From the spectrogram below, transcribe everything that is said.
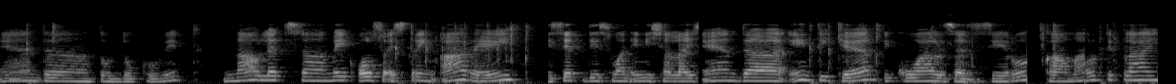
and uh, to do it now let's uh, make also a string array. Set this one initialize and uh, integer equals uh, 0 comma multiply.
